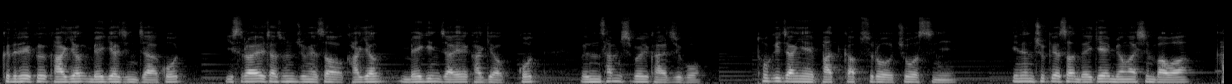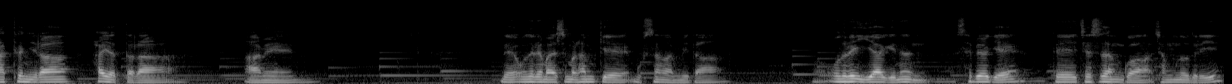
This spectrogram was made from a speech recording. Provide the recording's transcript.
그들이 그 가격 매겨진 자 곧 이스라엘 자손 중에서 가격 매긴 자의 가격 곧 은 30을 가지고 토기장의 밭값으로 주었으니 이는 주께서 내게 명하신 바와 같으니라 하였더라. 아멘. 네, 오늘의 말씀을 함께 묵상합니다. 오늘의 이야기는 새벽에 대제사장과 장로들이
